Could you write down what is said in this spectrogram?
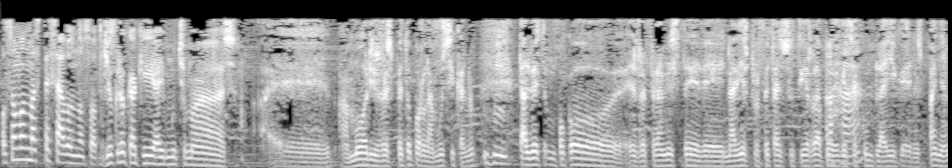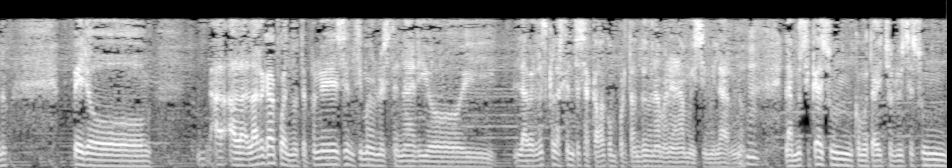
¿O somos más pesados nosotros? Yo creo que aquí hay mucho más eh, amor y respeto por la música, ¿no? Ujú. Tal vez un poco el refrán este de nadie es profeta en su tierra puede Ajá. que se cumpla allí que en España, ¿no? Pero a, a la larga cuando te pones encima de un escenario y la verdad es que la gente se acaba comportando de una manera muy similar, ¿no? La música es un, como te ha dicho Luis, es un,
